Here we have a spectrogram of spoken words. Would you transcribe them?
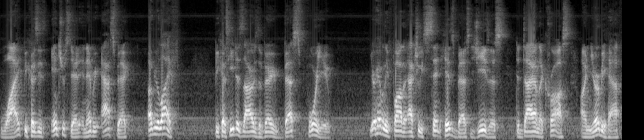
Why? Because He's interested in every aspect of your life. Because He desires the very best for you. Your Heavenly Father actually sent His best, Jesus, to die on the cross on your behalf,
